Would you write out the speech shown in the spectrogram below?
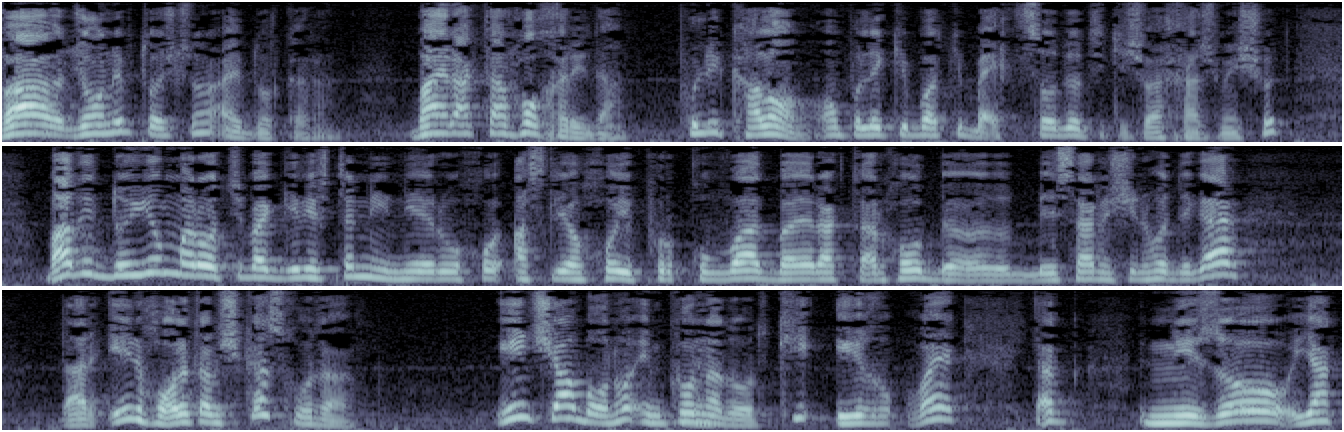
و جانب تاجیکستان عیبدار کردن بایرکترها خریدن پولی کلان اون پولی که باید که به اقتصادیات کشور خرج می‌شد баъди дуюм маротиба гирифтани нерӯҳо аслиҳаҳои пурқувват байрактарҳо бесарнишинҳо дигар дар ин ҳолатам шикаст хӯрданд. Ин чиам ба онҳо имкон надод ки як низо як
